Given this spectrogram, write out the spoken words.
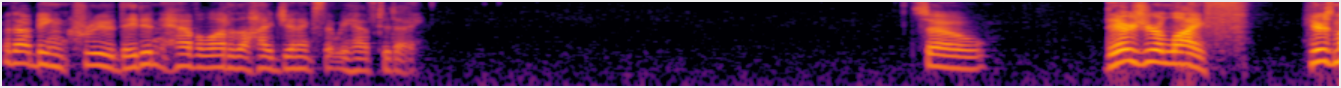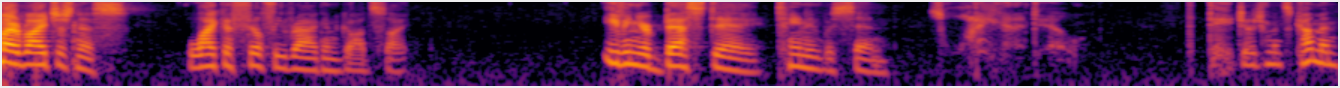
Without being crude, they didn't have a lot of the hygienics that we have today. So, there's your life. Here's my righteousness, like a filthy rag in God's sight. Even your best day tainted with sin. So, what are you going to do? The day of judgment's coming.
